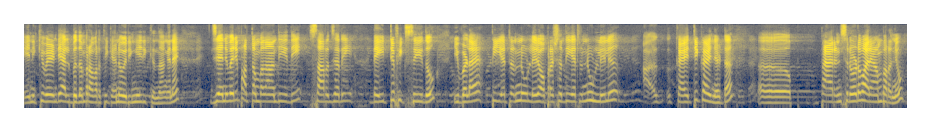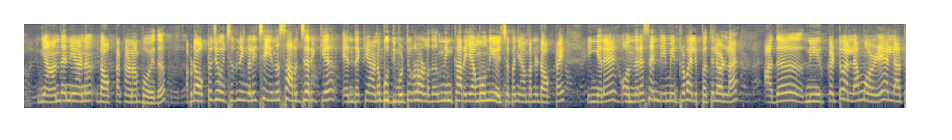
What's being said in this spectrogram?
എനിക്ക് വേണ്ടി അത്ഭുതം പ്രവർത്തിക്കാൻ ഒരുങ്ങിയിരിക്കുന്നു. അങ്ങനെ ജനുവരി പത്തൊമ്പതാം തീയതി സർജറി ഡേറ്റ് ഫിക്സ് ചെയ്തു. ഇവളെ തിയേറ്ററിനുള്ളിൽ ഓപ്പറേഷൻ തിയേറ്ററിനുള്ളിൽ കയറ്റി കഴിഞ്ഞിട്ട് പാരൻസിനോട് വരാൻ പറഞ്ഞു. ഞാൻ തന്നെയാണ് ഡോക്ടറെ കാണാൻ പോയത്. അപ്പോൾ ഡോക്ടർ ചോദിച്ചത് നിങ്ങൾ ഈ ചെയ്യുന്ന സർജറിക്ക് എന്തൊക്കെയാണ് ബുദ്ധിമുട്ടുകളുള്ളതെന്ന് നിങ്ങൾക്ക് അറിയാമോ എന്ന് ചോദിച്ചപ്പോൾ ഞാൻ പറഞ്ഞു ഡോക്ടറെ ഇങ്ങനെ ഒന്നര സെന്റിമീറ്റർ വലിപ്പത്തിലുള്ള അത് നീർക്കെട്ടുമല്ല മുഴയല്ലാത്ത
